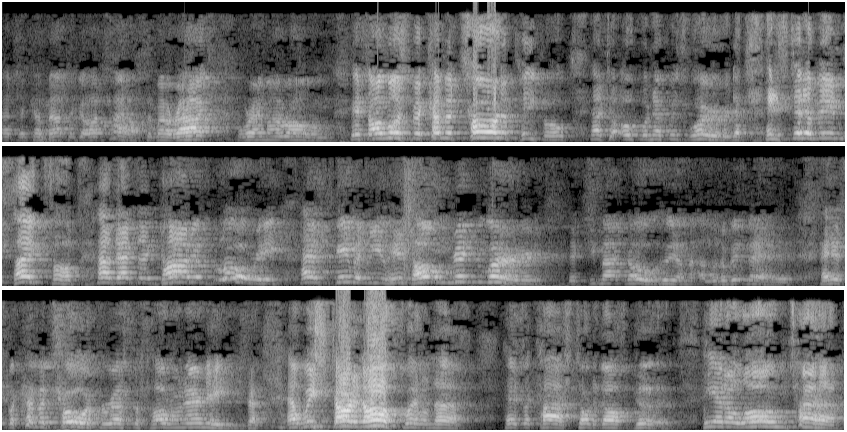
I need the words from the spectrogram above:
uh, to come out to God's house. Am I right or am I wrong? It's almost become a chore to people uh, to open up His Word instead of being thankful uh, that the God of glory has given you His own written Word that you might know Him a little bit better. And it's become a chore for us to fall on our knees. And we started off well enough. Hezekiah started off good. He had a long time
